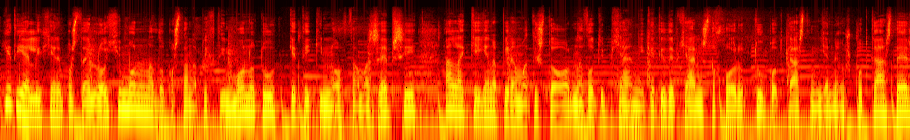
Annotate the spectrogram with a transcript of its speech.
γιατί η αλήθεια είναι πως θέλω όχι μόνο να δω πώς θα αναπτυχθεί μόνο του και τι κοινό θα μαζέψει, αλλά και για να πειραματιστώ να δω τι πιάνει και τι δεν πιάνει στο χώρο του podcasting για νέους podcasters,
